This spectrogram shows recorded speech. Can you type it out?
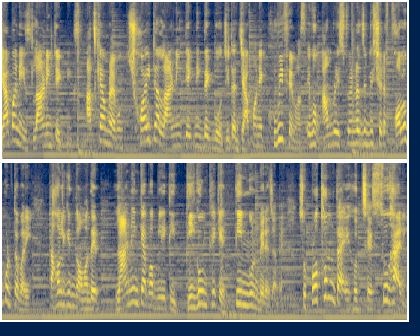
জাপানিজ লার্নিং টেকনিক্স আজকে আমরা এমন ছয়টা লার্নিং টেকনিক দেখব যেটা জাপানে খুবই ফেমাস এবং আমরা স্টুডেন্টরা যদি সেটা ফলো করতে পারি, তাহলে কিন্তু আমাদের লার্নিং ক্যাপাবিলিটি দ্বিগুণ থেকে তিন গুণ বেড়ে যাবে। সো প্রথমটাই হচ্ছে সুহারি।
